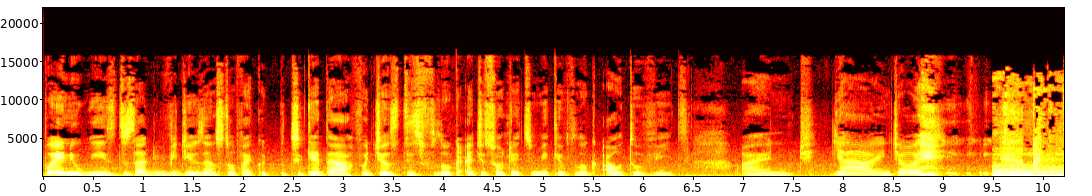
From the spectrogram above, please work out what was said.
But anyways, these are the videos and stuff I could put together for just this vlog. I just wanted to make a vlog out of it. And yeah, enjoy.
